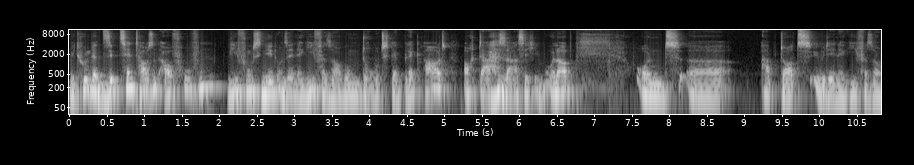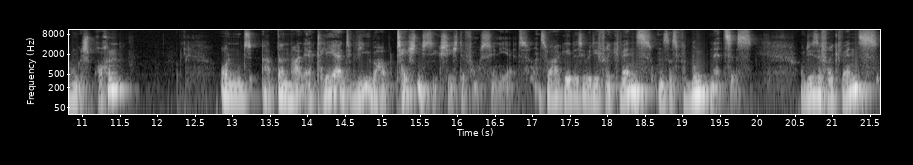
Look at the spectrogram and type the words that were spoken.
mit 117.000 Aufrufen. Wie funktioniert unsere Energieversorgung? Droht der Blackout? Auch da saß ich im Urlaub und äh, habe dort über die Energieversorgung gesprochen und habe dann mal erklärt, wie überhaupt technisch die Geschichte funktioniert. Und zwar geht es über die Frequenz unseres Verbundnetzes. Und diese Frequenz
